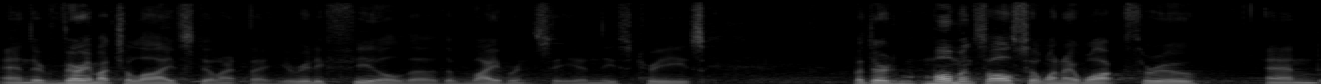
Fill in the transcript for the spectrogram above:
and they're very much alive still, aren't they? You really feel the, the vibrancy in these trees. But there are moments also when I walk through and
